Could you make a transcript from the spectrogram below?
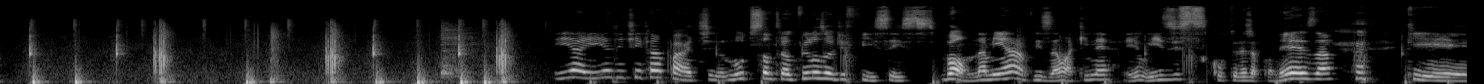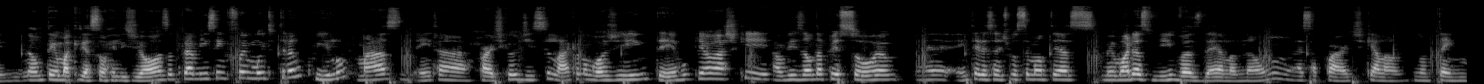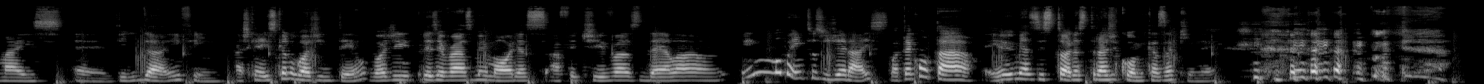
E aí a gente entra na parte. Lutos são tranquilos ou difíceis? Bom, na minha visão aqui, né? Eu, Isis, cultura japonesa, que não tem uma criação religiosa, pra mim sempre foi muito tranquilo, mas entra a parte que eu disse lá, que eu não gosto de enterro, que eu acho que a visão da pessoa é interessante você manter as memórias vivas dela, não essa parte que ela não tem mais é, vida, enfim. Acho que é isso que eu não gosto de enterro. Gosto de preservar as memórias afetivas dela em momentos gerais. Vou até contar eu e minhas histórias tragicômicas aqui, né?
